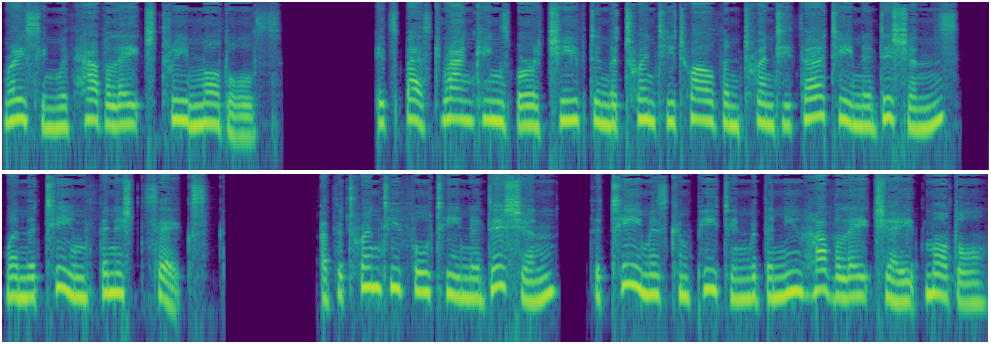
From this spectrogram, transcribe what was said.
racing with Haval H3 models. Its best rankings were achieved in the 2012 and 2013 editions, when the team finished sixth. At the 2014 edition, the team is competing with the new Haval H8 model.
